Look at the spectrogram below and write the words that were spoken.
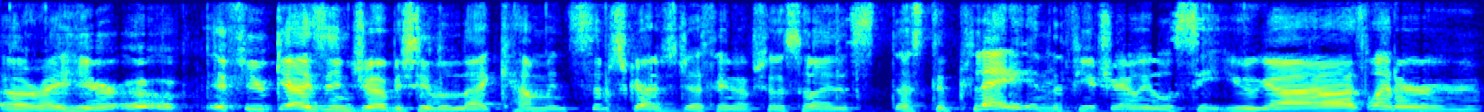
Uh, right here. Uh, if you guys enjoyed, be sure to like, comment, subscribe to Just Game Up Show so us to play in the future, and we will see you guys later.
